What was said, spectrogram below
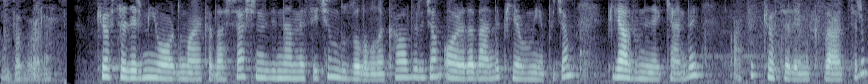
Bu da böyle. Köftelerimi yoğurdum arkadaşlar. Şimdi dinlenmesi için buzdolabına kaldıracağım. O arada ben de pilavımı yapacağım. Pilav dinlenirken de artık köftelerimi kızartırım.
